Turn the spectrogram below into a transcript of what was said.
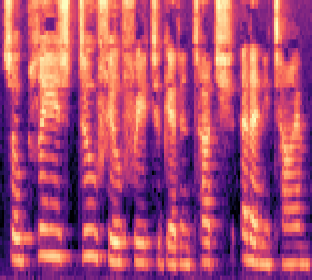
So please do feel free to get in touch at any time.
